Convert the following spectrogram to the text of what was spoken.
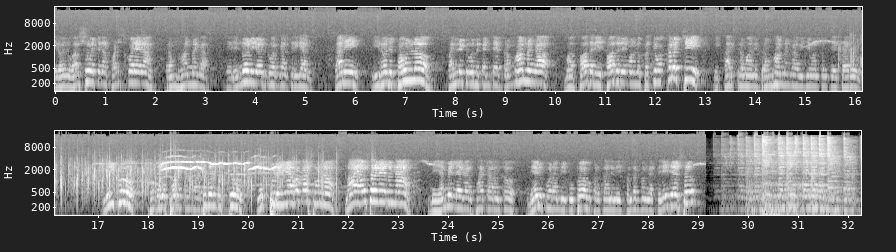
ఈరోజు వర్షం వచ్చినా పడుచుకోలేనా? బ్రహ్మాండంగా. నేను ఎన్నో నియోజకవర్గాలు తిరిగాను. కానీ ఈరోజు టౌన్లో పల్లెటూర్ల కంటే బ్రహ్మాండంగా మా సోదరి సోదరి మనులు ప్రతి ఒక్కరు వచ్చి ఈ కార్యక్రమాన్ని బ్రహ్మాండంగా విజయవంతం చేశారు. మీకు హృదయపూర్వకంగా అభినందిస్తూ ఎప్పుడు ఏ అవకాశం ఉన్నా నా అవసరం ఏదున్నా మీ ఎమ్మెల్యే గారి సహకారంతో నేను కూడా మీకు ఉపయోగపడతానని సందర్భంగా తెలియజేస్తూ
